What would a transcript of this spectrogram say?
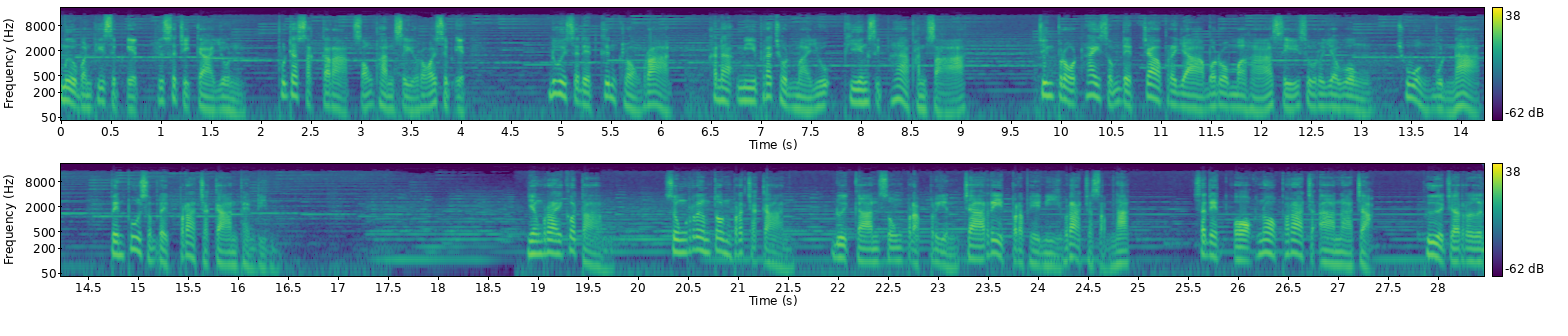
เมื่อวันที่ 11 พฤศจิกายน พุทธศักราช 2411 ด้วยเสด็จขึ้นครองราชขณะมีพระชนมายุเพียง 15พรรษา จึงโปรดให้สมเด็จเจ้าพระยาบรมมหาศรีสุริยวงศ์ช่วงบุญนาค เป็นผู้สำเร็จราชการแผ่นดิน อย่างไรก็ตาม ทรงเริ่มต้นรัชกาลด้วยการทรงปรับเปลี่ยนจารีตประเพณีราชสำนัก เสด็จออกนอกพระราชอาณาจักร เพื่อเจริญ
